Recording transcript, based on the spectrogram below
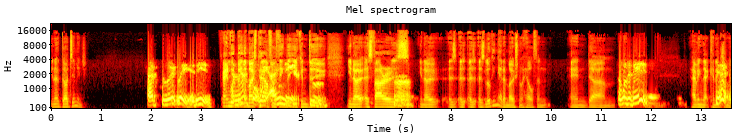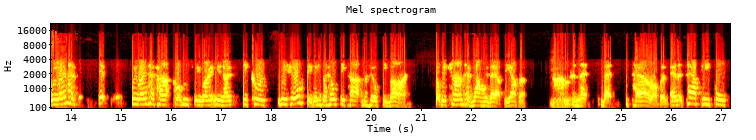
you know God's image, Absolutely, it is. and would be the most powerful thing that you can do, Mm. you know, as far as you know, as, as as looking at emotional health and and um, Well, it is. having that connection. Yeah, we God. won't have yep, we won't have heart problems. We won't, you know, because we're healthy. We have a healthy heart and a healthy mind, but we can't have one without the other. Um, and that's that's the power of it. And it's how people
